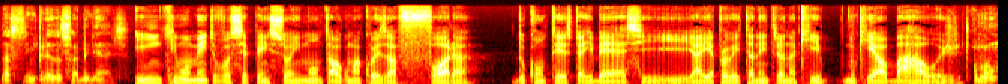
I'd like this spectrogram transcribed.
das empresas familiares. E em que momento você pensou em montar alguma coisa fora do contexto RBS e, aí aproveitando entrando aqui no que é a Barra hoje. Tá bom,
